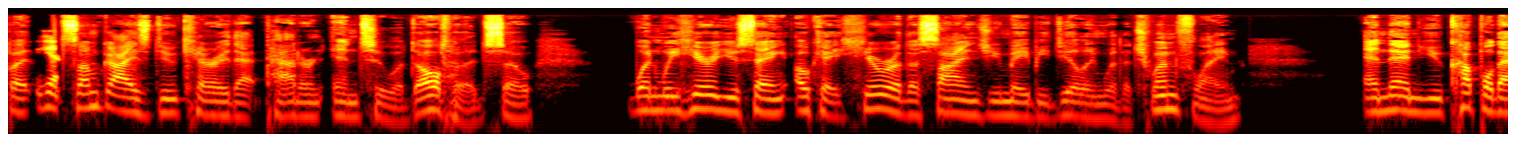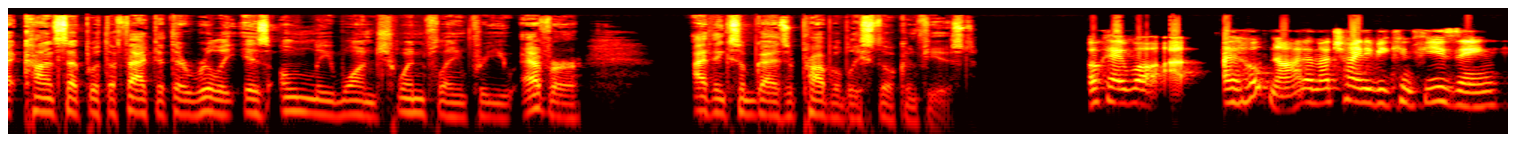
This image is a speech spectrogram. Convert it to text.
But yeah. some guys do carry that pattern into adulthood. So when we hear you saying, okay, here are the signs you may be dealing with a twin flame, and then you couple that concept with the fact that there really is only one twin flame for you ever, I think some guys are probably still confused. Okay, well, I hope not. I'm not trying to be confusing,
